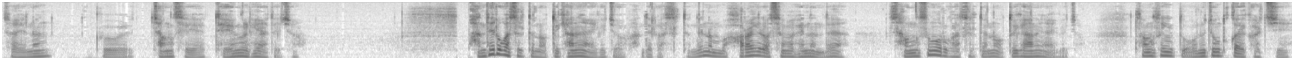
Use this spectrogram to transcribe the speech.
저희는 그 장세에 대응을 해야 되죠. 반대로 갔을 때는 어떻게 하느냐 이거죠. 반대로 갔을 때 내는 뭐 하락이라고 생각했는데 상승으로 갔을 때는 어떻게 하느냐 이거죠. 상승이 또 어느 정도까지 갈지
